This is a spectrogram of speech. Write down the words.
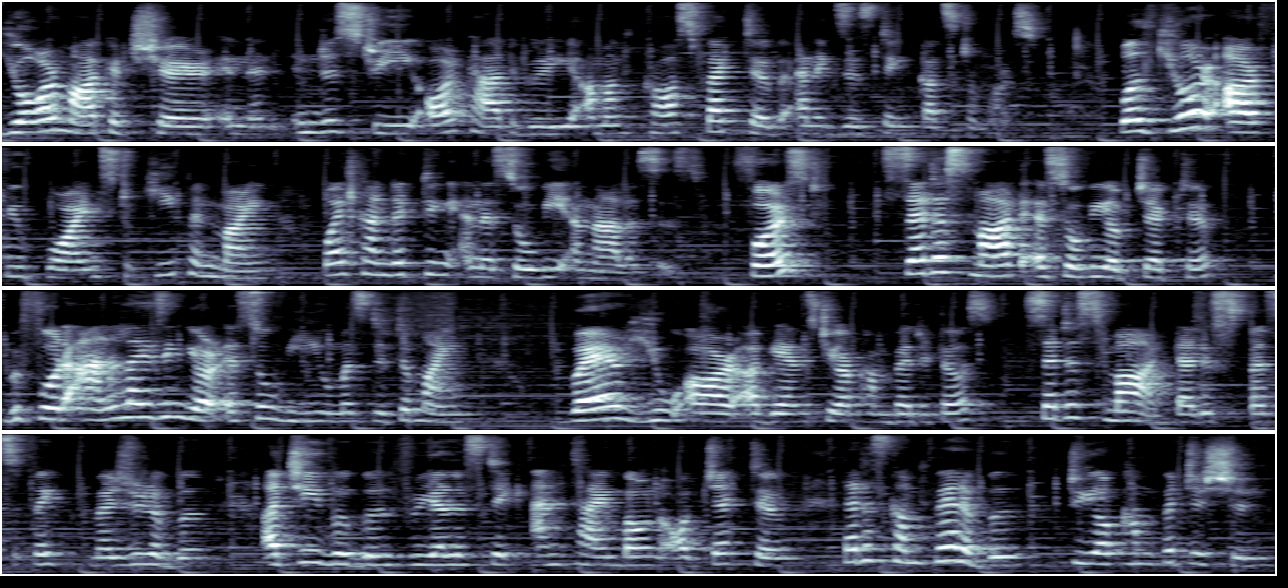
your market share in an industry or category among prospective and existing customers. Well, here are a few points to keep in mind while conducting an SOV analysis. First, set a SMART SOV objective. Before analyzing your SOV, you must determine where you are against your competitors, set a SMART that is specific, measurable, achievable, realistic and time-bound objective that is comparable to your competition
